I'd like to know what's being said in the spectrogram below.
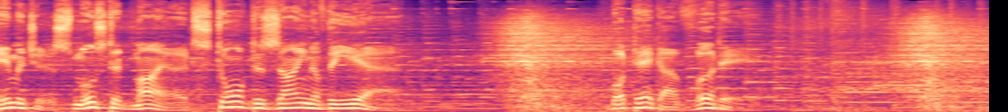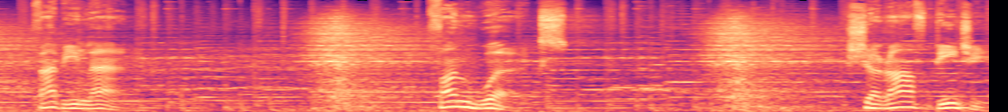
Images Most Admired Store Design of the Year Bottega Verde Fabi Land Fun Works Sharaf DG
